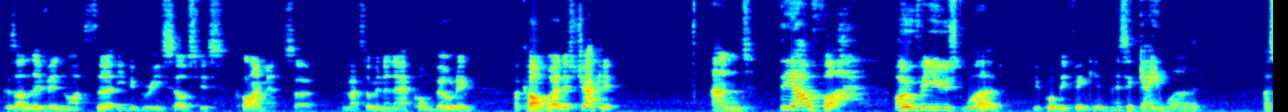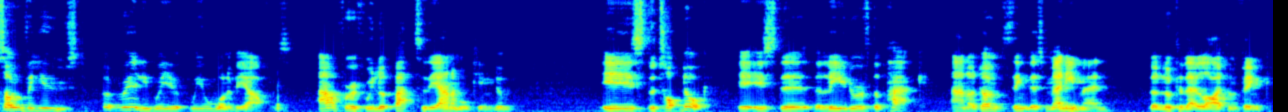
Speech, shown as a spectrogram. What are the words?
because I live in like 30 degrees Celsius climate. So unless I'm in an aircon building, I can't wear this jacket. And the alpha, overused word. You're probably thinking it's a gay word. That's overused. But really, we we all want to be alphas. Alpha, if we look back to the animal kingdom, is the top dog. It is the, the leader of the pack. And I don't think there's many men that look at their life and think,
